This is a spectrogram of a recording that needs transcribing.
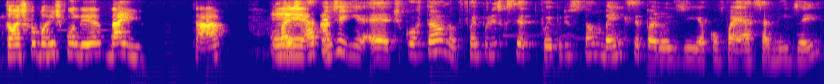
Então, acho que eu vou responder daí, tá? Mas é, rapidinho, é, te cortando, foi por isso que você, foi por isso também que você parou de acompanhar essa mídia aí?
